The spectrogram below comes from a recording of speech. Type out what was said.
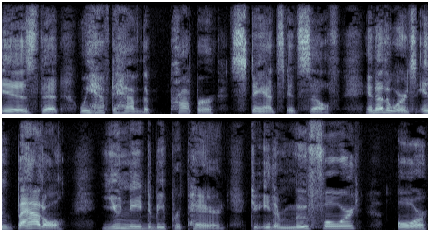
is that we have to have the proper stance itself. In other words, in battle, you need to be prepared to either move forward or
